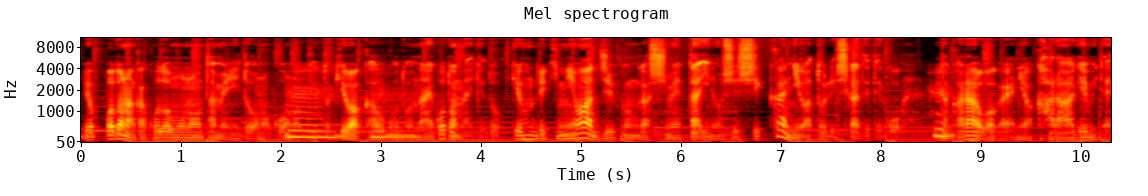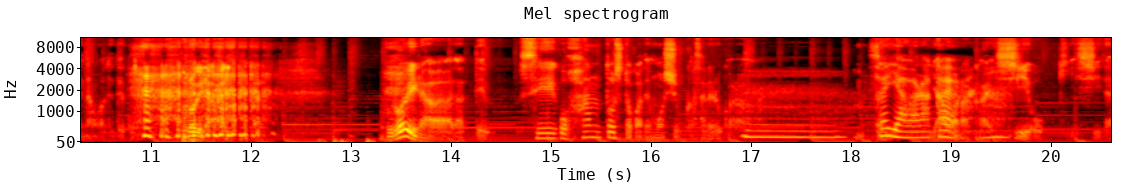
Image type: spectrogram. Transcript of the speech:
よっぽどなんか子供のためにどうのこうのっていう時は買うことないことないけど、基本的には自分が締めたイノシシか鶏しか出てこへん。だから我が家には唐揚げみたいなのは出てこない。ブロイラーがいいから。ブロイラーだって生後半年とかでもう出荷されるから。それ柔らかい柔らかいし、大きいし、だ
